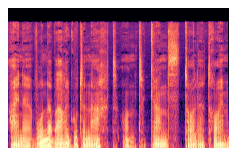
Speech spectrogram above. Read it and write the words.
eine wunderbare gute Nacht und ganz tolle Träume.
